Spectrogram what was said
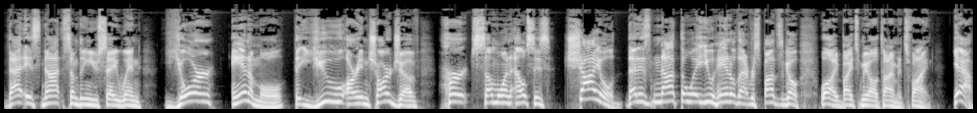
that is not something you say when your animal that you are in charge of hurt someone else's child. That is not the way you handle that response to go, well, he bites me all the time it's fine. Yeah,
